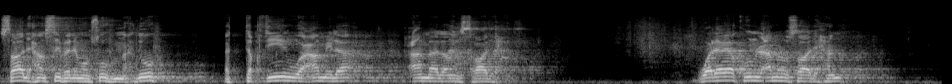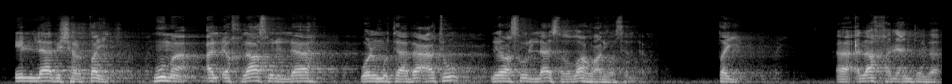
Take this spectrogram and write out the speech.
صالحا صفة لموصوف محذوف التقدير وعمل عملا صالحا. ولا يكون العمل صالحا إلا بشرطين هما الإخلاص لله والمتابعة لرسول الله صلى الله عليه وسلم. طيب آه الأخ اللي عند الباب.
